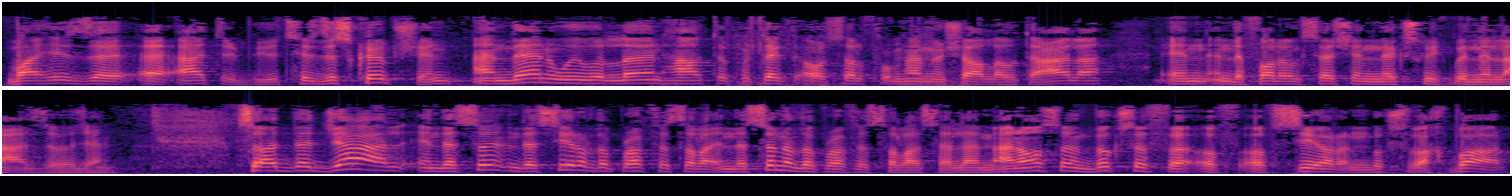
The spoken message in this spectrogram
by his uh, uh, attributes, his description, and then we will learn how to protect ourselves from him, inshallah ta'ala, in, in the following session next week with Allah Azza wa So at Dajjal, in the, in the seer of the Prophet, in the son of the Prophet, and also in books of, of, of seer and books of akhbar,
